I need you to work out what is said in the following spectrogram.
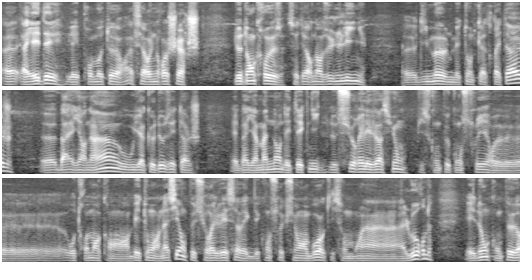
à, aider les promoteurs à faire une recherche de dents creuses, c'est-à-dire dans une ligne euh, d'immeubles, mettons de quatre étages, ben, il y en a un où il n'y a que deux étages. Eh ben, il y a maintenant des techniques de surélévation, puisqu'on peut construire euh, autrement qu'en béton, en acier. On peut surélever ça avec des constructions en bois qui sont moins lourdes. Et donc, on peut,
